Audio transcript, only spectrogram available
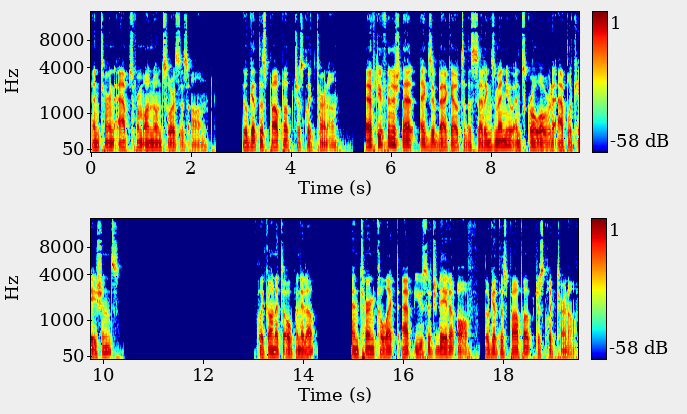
and turn apps from unknown sources on. You'll get this pop-up, just click turn on. After you finish that, exit back out to the settings menu and scroll over to applications. Click on it to open it up, and turn collect app usage data off. You'll get this pop-up, just click turn off.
